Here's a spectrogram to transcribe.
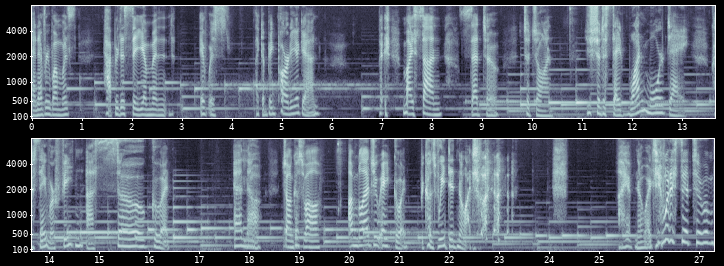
and everyone was happy to see him, and it was like a big party again. my son said to, to John, You should have stayed one more day because they were feeding us so good. And uh, John goes, Well, I'm glad you ate good because we did not. I have no idea what I said to him.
